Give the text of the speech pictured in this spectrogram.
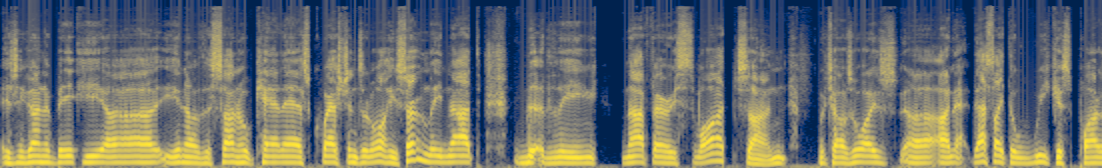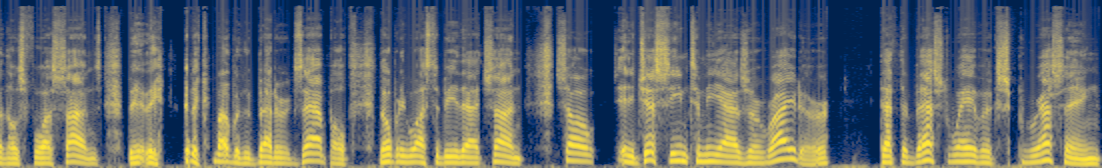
Is he going to be, uh, you know, the son who can't ask questions at all? He's certainly not the, the not very smart son, which I was always uh, on. That's like the weakest part of those four sons. They, they, they come up with a better example. Nobody wants to be that son. So it just seemed to me as a writer that the best way of expressing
